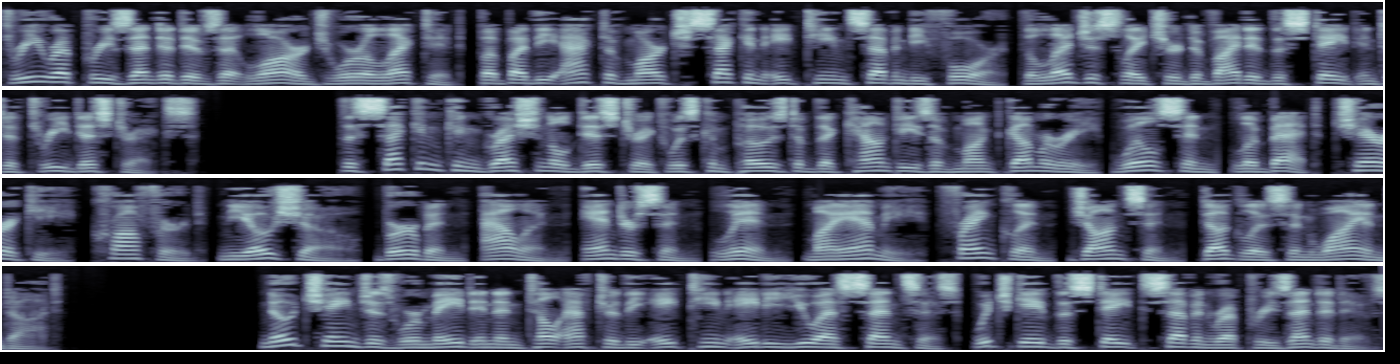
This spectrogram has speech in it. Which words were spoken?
three representatives at large were elected, but by the Act of March 2, 1874, the legislature divided the state into three districts. The 2nd Congressional District was composed of the counties of Montgomery, Wilson, Labette, Cherokee, Crawford, Neosho, Bourbon, Allen, Anderson, Linn, Miami, Franklin, Johnson, Douglas and Wyandotte. No changes were made in until after the 1880 U.S. Census, which gave the state seven representatives.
